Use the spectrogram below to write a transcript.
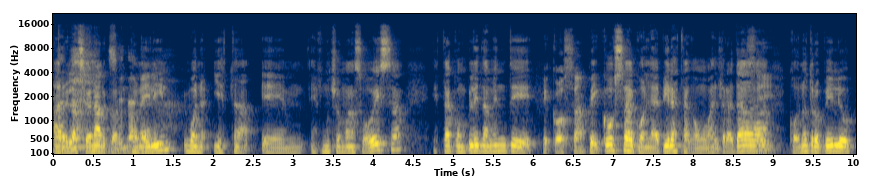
a relacionar con, con. Aileen. Bueno, y está eh, es mucho más obesa, está completamente Pecosa. pecosa, con la piel hasta como maltratada, Sí. con otro pelo.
